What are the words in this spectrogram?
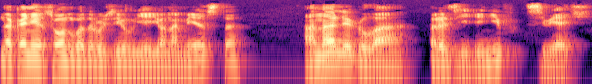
Наконец он водрузил ее на место. Она легла, разъединив связь.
